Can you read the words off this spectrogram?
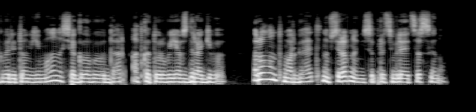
говорит он ему, нанося головой удар, от которого я вздрагиваю. Роланд моргает, но все равно не сопротивляется сыну.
